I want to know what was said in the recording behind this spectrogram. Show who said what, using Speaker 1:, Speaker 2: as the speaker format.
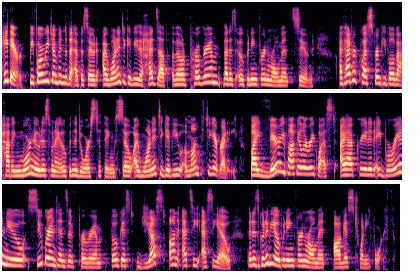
Speaker 1: Hey there! Before we jump into the episode, I wanted to give you the heads up about a program that is opening for enrollment soon. I've had requests from people about having more notice when I open the doors to things, so I wanted to give you a month to get ready. By very popular request, I have created a brand new, super intensive program focused just on Etsy SEO that is going to be opening for enrollment August 24th.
